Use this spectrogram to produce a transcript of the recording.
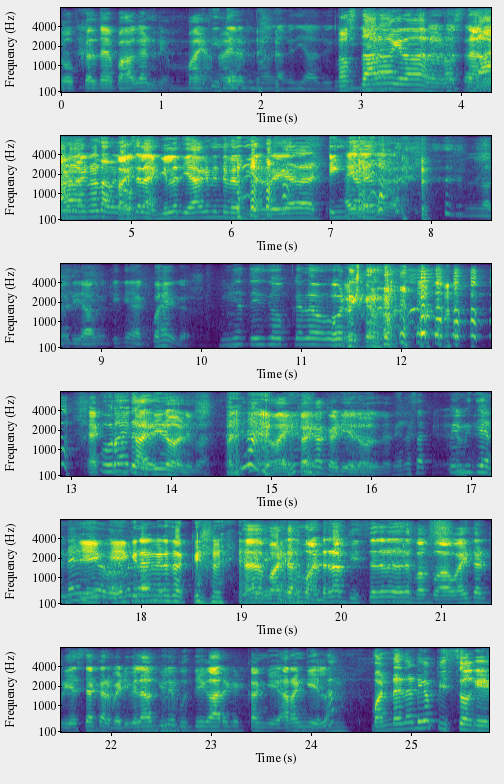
off කරලා තමයි පාගන්නේ. අම්මා යනවා. නොස් දානවා කියලා නොස් දානවා වෙනට අර පයිසල ඇගිල්ල තියාගෙන එක්ක ඇක්වහයක මිනිහත් ඒක ඔප් කරලා ඕට කරනවා ඇක්කුරයි කඩිනවනේ බා අදිනවා එක එක කඩිය ලෝල්න වෙනසක් වෙන්න තියන්නේ ඒ ඒක නම් වෙනසක් වෙන්නේ ඈ මට මට නම් පිස්සතර වයිතට ප්‍රියස්යක් කර වැඩි වෙලා ගිහලා බුද්ධි කාරකෙක්කන්ගේ අරන් ගිහලා මන්න දැන් නිකන් පිස්සෝ වගේ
